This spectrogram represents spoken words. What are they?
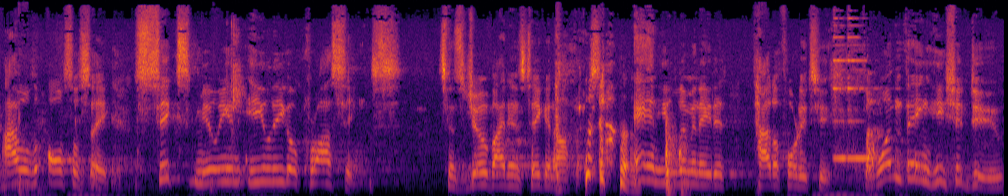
I will also say six million illegal crossings since Joe Biden has taken office, and he eliminated Title 42. The one thing he should do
